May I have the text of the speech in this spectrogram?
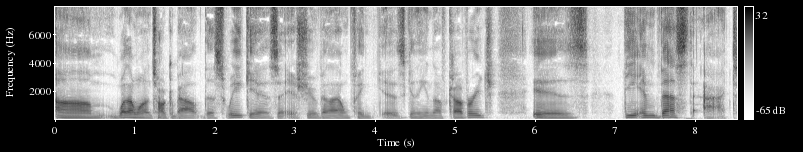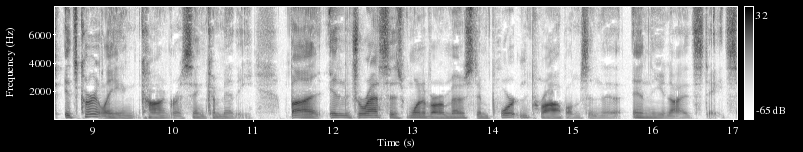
Um, what I want to talk about this week is an issue that I don't think is getting enough coverage. Is the Invest Act. It's currently in Congress in committee, but it addresses one of our most important problems in the in the United States,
